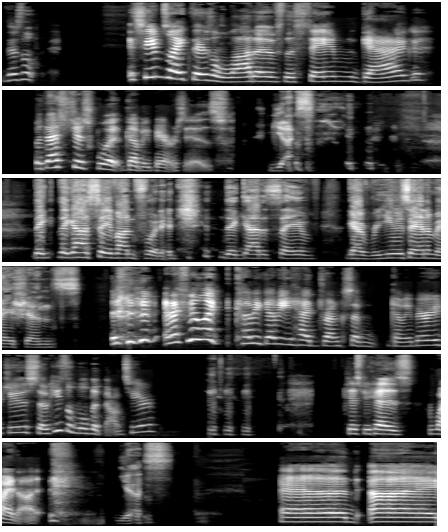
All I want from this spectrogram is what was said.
There's a it seems like there's a lot of the same gag, but that's just what Gummi Bears is. Yes. they they gotta save on footage. they gotta save gotta reuse animations. and I feel like Cubbi Gummi had drunk some gummiberry juice, so he's a little bit bouncier. just because why not? Yes and uh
